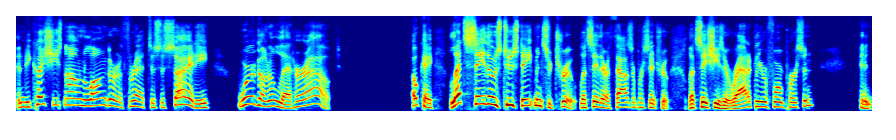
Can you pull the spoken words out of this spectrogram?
and because she's no longer a threat to society, we're going to let her out. Okay, let's say those two statements are true. Let's say they're a thousand percent true. Let's say she's a radically reformed person and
